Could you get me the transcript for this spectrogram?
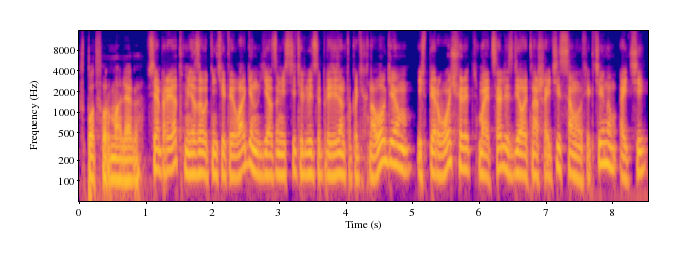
в платформу Олега. Всем привет, меня зовут Никита Илагин, я заместитель вице-президента по технологиям, и в первую очередь моя цель сделать наш IT самым эффективным IT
